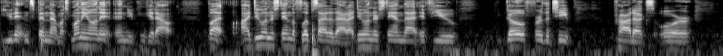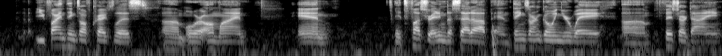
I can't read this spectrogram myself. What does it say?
you didn't spend that much money on it and you can get out. But I do understand the flip side of that. I do understand that if you go for the cheap products or you find things off Craigslist um, or online and it's frustrating to set up and things aren't going your way. Um, fish are dying,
